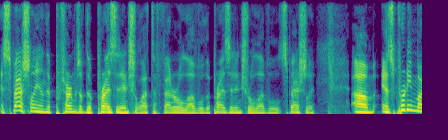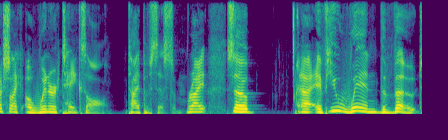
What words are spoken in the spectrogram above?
especially in the terms of the presidential at the federal level, the presidential level especially, um, is pretty much like a winner takes all type of system, right? So uh, if you win the vote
